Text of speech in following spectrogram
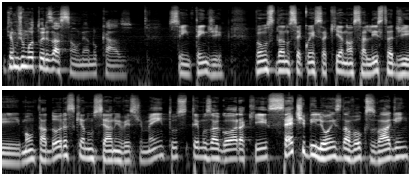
em termos de motorização, né, no caso. Sim, entendi. Vamos dando sequência aqui a nossa lista de montadoras que anunciaram investimentos. Temos agora aqui 7 bilhões da Volkswagen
